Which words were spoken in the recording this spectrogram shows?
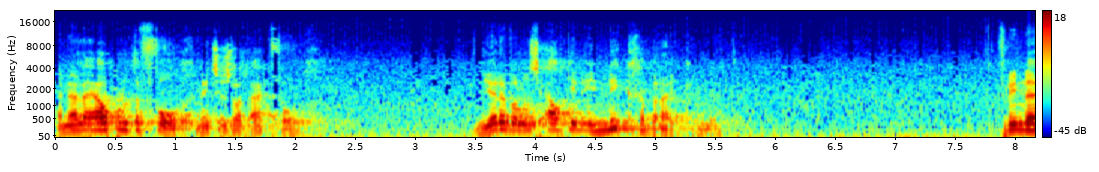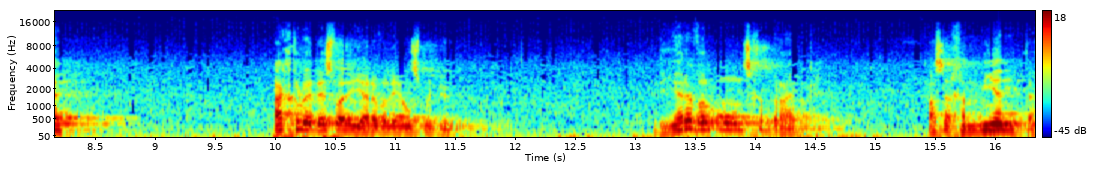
en hulle help om te volg, net soos wat ek volg. Die Here wil ons elkeen uniek gebruik in dit. Vriende, ek glo dis wat die Here wil hê ons moet doen. Die Here wil ons gebruik as 'n gemeente,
